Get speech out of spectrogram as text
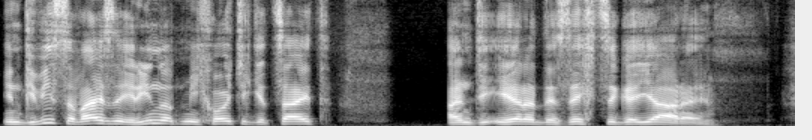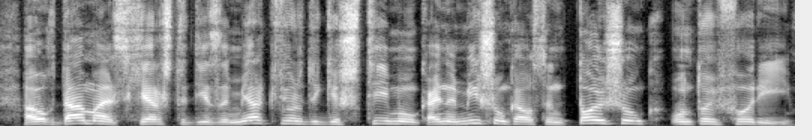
In gewisser Weise erinnert mich heutige Zeit an die Ära der 60er Jahre. Auch damals herrschte diese merkwürdige Stimmung, eine Mischung aus Enttäuschung und Euphorie.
